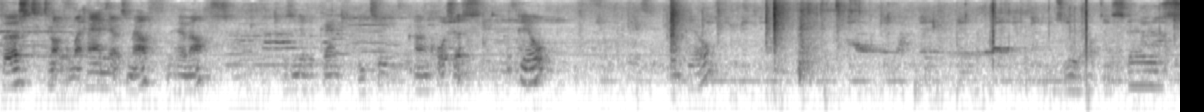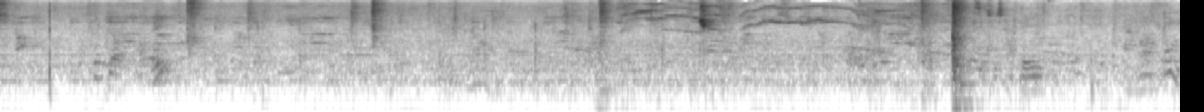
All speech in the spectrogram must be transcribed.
first to not put my hand near its mouth, her mouth, because you never can be too um, cautious. Good girl. Just lead up to the scales. Good girl, Poppy. See she's happy. Well done.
